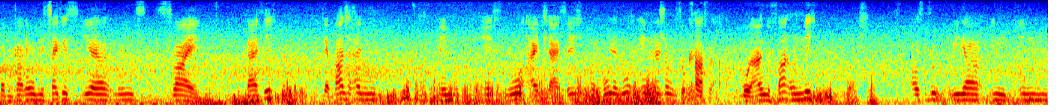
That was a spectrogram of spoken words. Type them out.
Und die Strecke ist hier zwei. Gleisig. Der Bahnsteig ist nur eingleisig und wurde nur in Richtung Flughafen wohl angefahren und nicht aus wieder in, in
